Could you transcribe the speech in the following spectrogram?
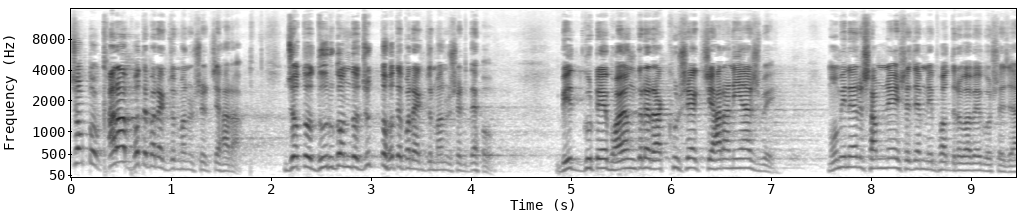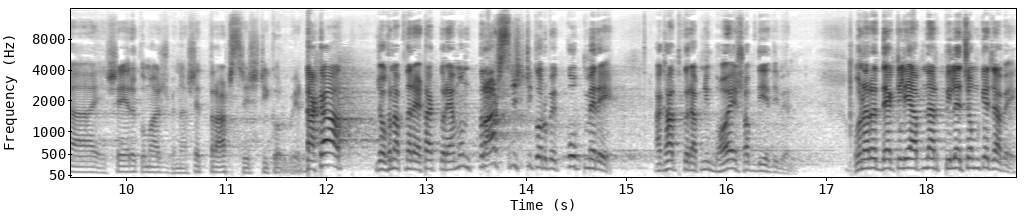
যত খারাপ হতে পারে একজন মানুষের চেহারা, যত দুর্গন্ধযুক্ত হতে পারে একজন মানুষের দেহ বিদগুটে ভয়ঙ্কর রাক্ষুসে এক চেহারা নিয়ে আসবে। মুমিনের সামনে এসে যেমনি ভদ্রভাবে বসে যায়, সে এরকম আসবে না, সে ত্রাস সৃষ্টি করবে। ডাকাত যখন আপনার অ্যাটাক করে, এমন ত্রাস সৃষ্টি করবে, কোপ মেরে আঘাত করে আপনি ভয়ে সব দিয়ে দিবেন। ওনারা দেখলে আপনার পিলে চমকে যাবে।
